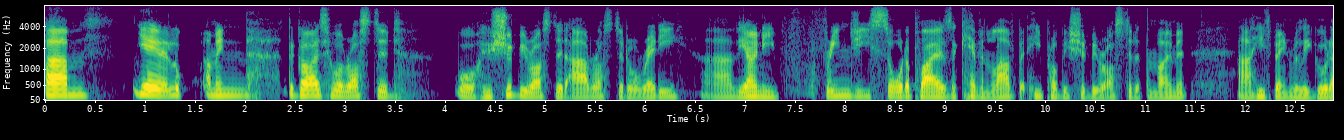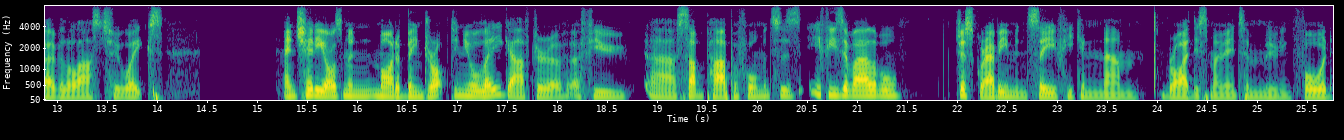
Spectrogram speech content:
Um, yeah, look, I mean, the guys who are rostered or who should be rostered are rostered already. Uh, the only fringy sort of players are Kevin Love, but he probably should be rostered at the moment. Uh, he's been really good over the last two weeks. And Cedi Osman might have been dropped in your league after a, a few uh, subpar performances. If he's available, just grab him and see if he can um, ride this momentum moving forward.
